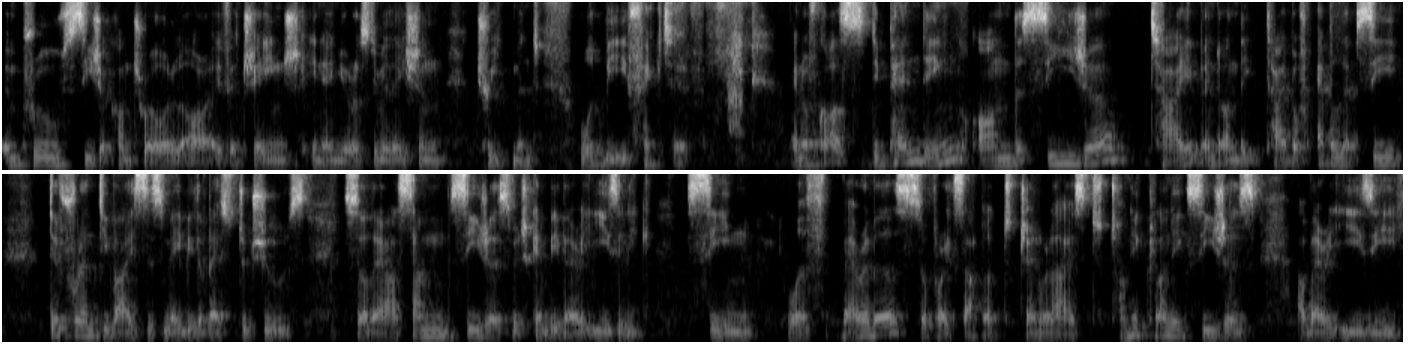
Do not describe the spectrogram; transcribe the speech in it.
improves seizure control or if a change in a neurostimulation treatment would be effective. And of course, depending on the seizure type and on the type of epilepsy, different devices may be the best to choose. So there are some seizures which can be very easily seen with wearables. So, for example, generalized tonic clonic seizures are very easy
